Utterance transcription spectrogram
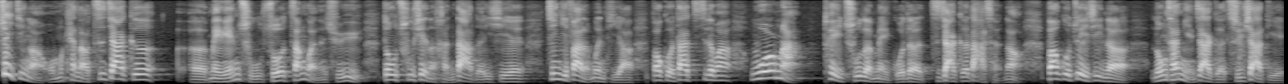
最近啊，我们看到芝加哥呃美联储所掌管的区域都出现了很大的一些经济发展问题啊，包括大家记得吗？沃尔玛。退出了美国的芝加哥大城啊，包括最近的农产品价格持续下跌，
